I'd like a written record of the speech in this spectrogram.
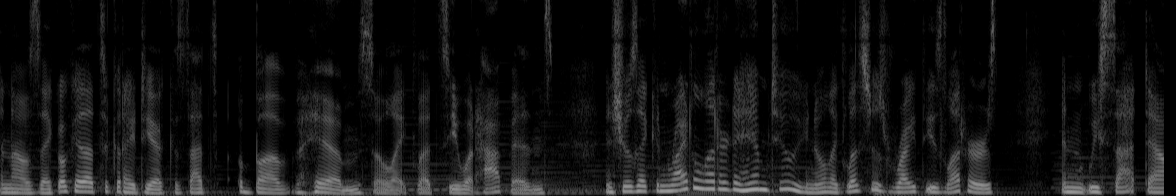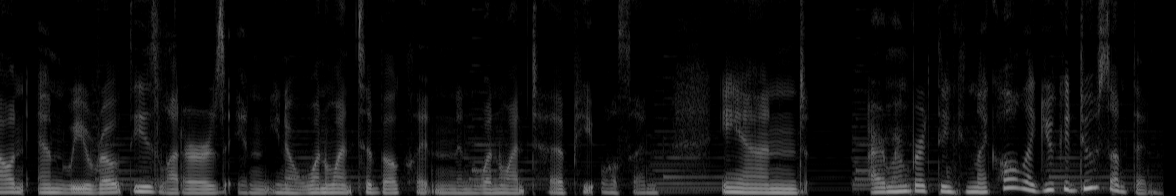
And I was like, okay, that's a good idea because that's above him. So, like, let's see what happens. And she was like, and write a letter to him too, you know, like, let's just write these letters. And we sat down and we wrote these letters. And, you know, one went to Bill Clinton and one went to Pete Wilson. And I remember thinking, like, oh, like, you could do something.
